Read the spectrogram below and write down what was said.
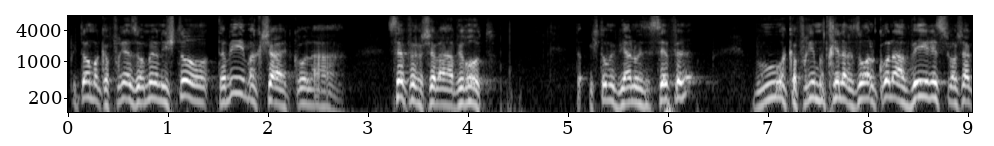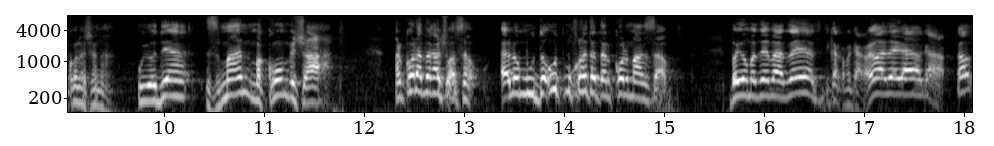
פתאום הכפרי הזה אומר לאשתו, תביאי בבקשה את כל הספר של העבירות. אשתו מביאה לו איזה ספר, והוא, הכפרי, מתחיל לחזור על כל האווירס שהוא עשה כל השנה. הוא יודע זמן, מקום ושעה. על כל עבירה שהוא עשה. היה לו מודעות מוחלטת על כל מעשיו. ביום הזה והזה, עשיתי ככה וככה, ביום הזה ככה וככה. טוב,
